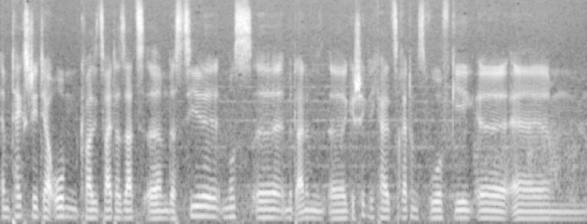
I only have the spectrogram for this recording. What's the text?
im Text steht ja oben quasi zweiter Satz. Ähm, das Ziel muss äh, mit einem äh, Geschicklichkeitsrettungswurf ge äh, ähm,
